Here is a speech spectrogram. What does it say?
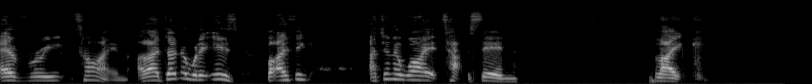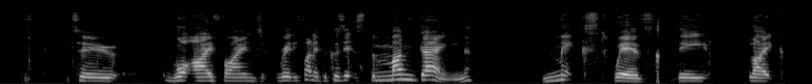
every time, and I don't know what it is, but I think I don't know why it taps in, like, to what I find really funny because it's the mundane mixed with the like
